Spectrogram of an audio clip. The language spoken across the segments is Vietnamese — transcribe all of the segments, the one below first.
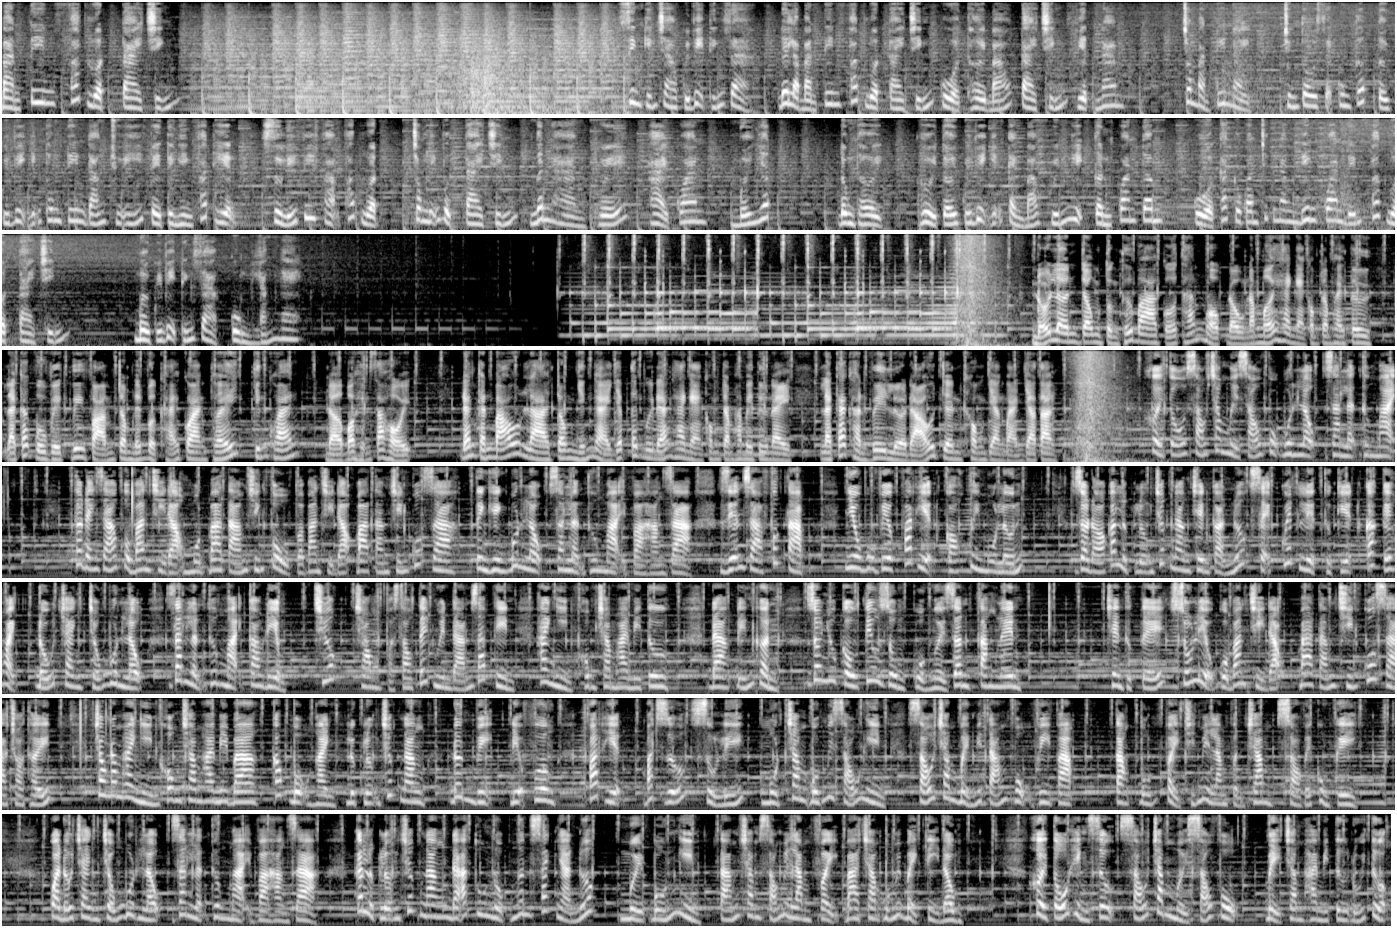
bản tin pháp luật tài chính. Xin kính chào quý vị thính giả. Đây là bản tin pháp luật tài chính của Thời báo Tài chính Việt Nam. Trong bản tin này, chúng tôi sẽ cung cấp tới quý vị những thông tin đáng chú ý về tình hình phát hiện, xử lý vi phạm pháp luật trong lĩnh vực tài chính, ngân hàng, thuế, hải quan mới nhất. Đồng thời, gửi tới quý vị những cảnh báo khuyến nghị cần quan tâm của các cơ quan chức năng liên quan đến pháp luật tài chính. Mời quý vị thính giả cùng lắng nghe. Nổi lên trong tuần thứ ba của tháng 1 đầu năm mới 2024 là các vụ việc vi phạm trong lĩnh vực hải quan, thuế, chứng khoán, nợ bảo hiểm xã hội. Đáng cảnh báo là trong những ngày giáp Tết Nguyên đán 2024 này là các hành vi lừa đảo trên không gian mạng gia tăng. Khởi tố 616 vụ buôn lậu, gian lận thương mại, theo đánh giá của Ban chỉ đạo 138 Chính phủ và Ban chỉ đạo 389 quốc gia, tình hình buôn lậu, gian lận thương mại và hàng giả diễn ra phức tạp, nhiều vụ việc phát hiện có quy mô lớn. Do đó, các lực lượng chức năng trên cả nước sẽ quyết liệt thực hiện các kế hoạch đấu tranh chống buôn lậu, gian lận thương mại cao điểm trước, trong và sau Tết Nguyên đán Giáp Thìn 2024 đang đến gần do nhu cầu tiêu dùng của người dân tăng lên. Trên thực tế, số liệu của Ban chỉ đạo 389 quốc gia cho thấy, trong năm 2023, các bộ ngành, lực lượng chức năng, đơn vị, địa phương phát hiện, bắt giữ, xử lý 146.678 vụ vi phạm, tăng 4,95% so với cùng kỳ. Qua đấu tranh chống buôn lậu, gian lận thương mại và hàng giả, các lực lượng chức năng đã thu nộp ngân sách nhà nước 14.865,347 tỷ đồng, khởi tố hình sự 616 vụ, 724 đối tượng.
